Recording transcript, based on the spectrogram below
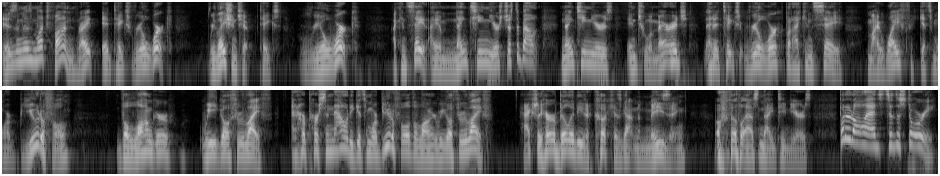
isn't as much fun right? It takes real work. Relationship takes real work. I can say it. I am 19 years just about 19 years into a marriage and it takes real work but i can say my wife gets more beautiful the longer we go through life. And her personality gets more beautiful the longer we go through life Actually, her ability to cook has gotten amazing over the last 19 years, but it all adds to the story.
